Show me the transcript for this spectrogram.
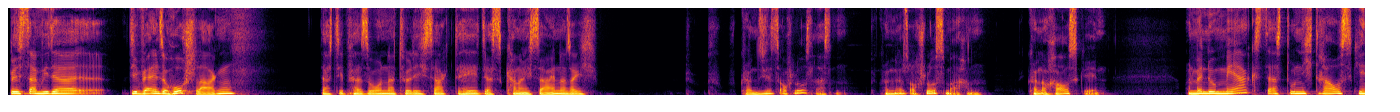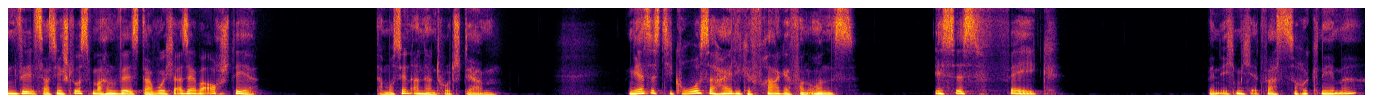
bis dann wieder äh, die Wellen so hochschlagen, dass die Person natürlich sagt, hey, das kann doch nicht sein. Dann sage ich, können Sie jetzt auch loslassen. Wir können jetzt auch Schluss machen. Wir können auch rausgehen. Und wenn du merkst, dass du nicht rausgehen willst, dass du nicht Schluss machen willst, da wo ich ja selber auch stehe, dann musst du den anderen Tod sterben. Und jetzt ist die große heilige Frage von uns. Ist es fake, wenn ich mich etwas zurücknehme?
